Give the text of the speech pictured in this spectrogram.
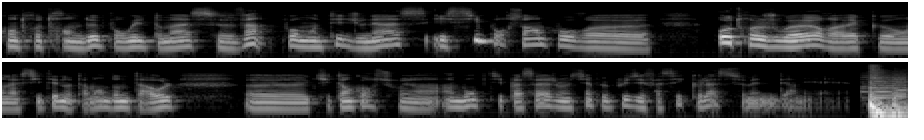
contre 32 pour Will Thomas, 20 pour Monte Jonas et 6% pour euh, autres joueurs, avec, euh, on a cité notamment Don Taul, euh, qui était encore sur un, bon petit passage, même si un peu plus effacé que la semaine dernière.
